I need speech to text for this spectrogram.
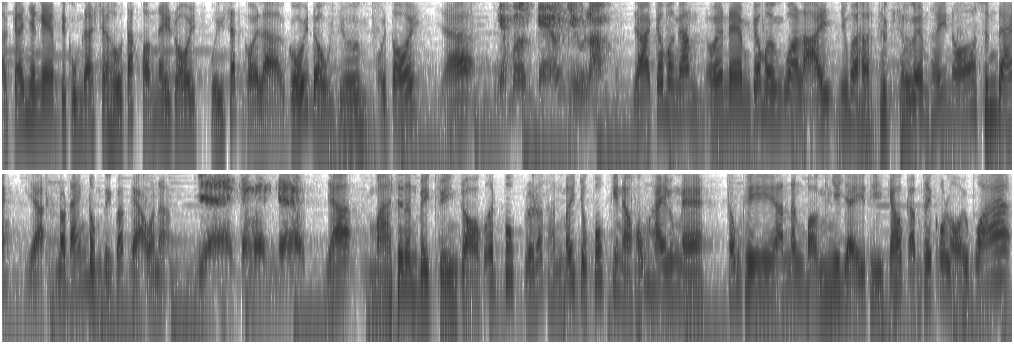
à, cá nhân em thì cũng đã sở hữu tác phẩm này rồi. Quyển sách gọi là gối đầu giường buổi tối. Dạ. Cảm ơn cáo nhiều lắm. Dạ cảm ơn anh. Rồi anh em cảm ơn qua lại. Nhưng mà thực sự em thấy nó xứng đáng. Dạ nó đáng đồng tiền bát gạo anh ạ. À. dạ cảm ơn cáo. Dạ mà xin anh việc chuyện trò có ít phút rồi nó thành mấy chục phút khi nào không hay luôn nè. Trong khi anh đang bận như vậy thì cáo cảm thấy có lỗi quá.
